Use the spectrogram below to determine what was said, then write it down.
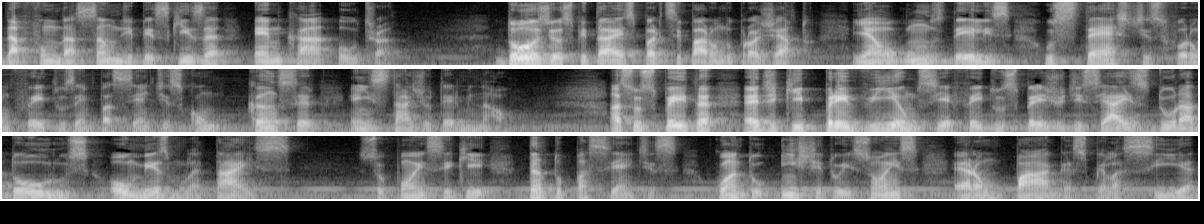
da Fundação de Pesquisa MK Ultra. Doze hospitais participaram do projeto e em alguns deles os testes foram feitos em pacientes com câncer em estágio terminal. A suspeita é de que previam-se efeitos prejudiciais duradouros ou mesmo letais. Supõe-se que tanto pacientes quanto instituições eram pagas pela CIA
